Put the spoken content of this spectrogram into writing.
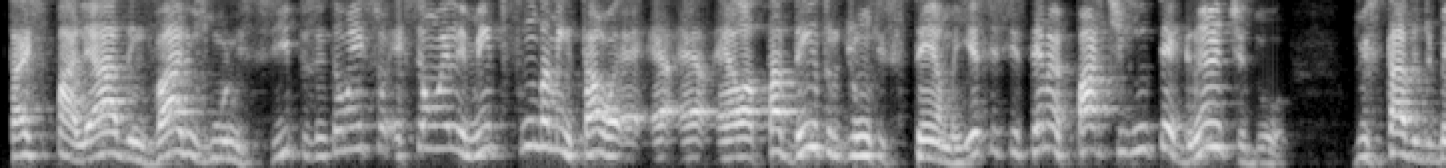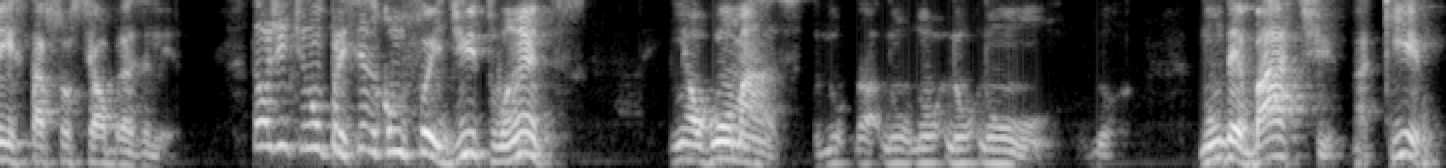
está espalhada em vários municípios, então isso, esse é um elemento fundamental. É, é, é ela está dentro de um sistema, e esse sistema é parte integrante do, do estado de bem-estar social brasileiro. Então a gente não precisa, como foi dito antes, em algumas. No, no, no, num debate aqui,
